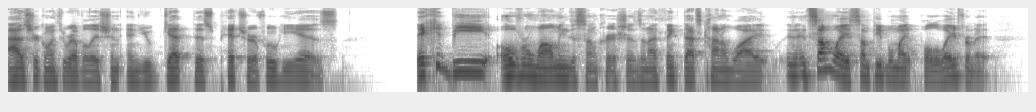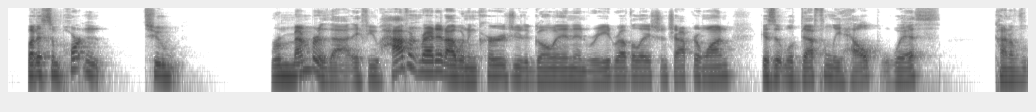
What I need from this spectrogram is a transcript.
as you're going through Revelation and you get this picture of who he is, it could be overwhelming to some Christians. And I think that's kind of why, in some ways, some people might pull away from it. But it's important to remember that. If you haven't read it, I would encourage you to go in and read Revelation chapter 1 because it will definitely help with kind of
